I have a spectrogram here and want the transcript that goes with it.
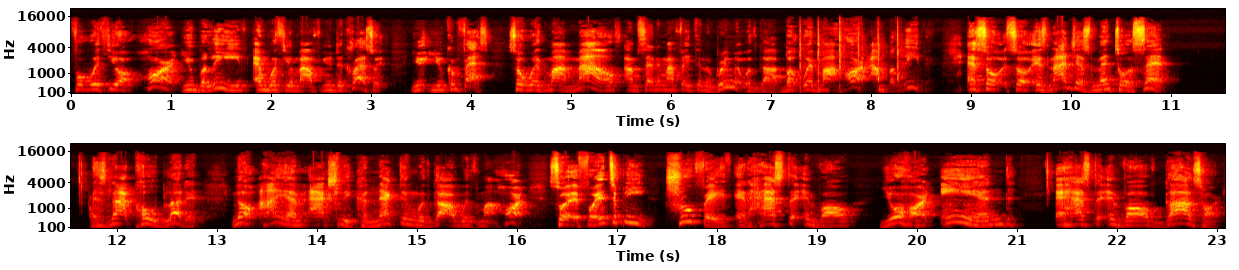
For with your heart you believe, and with your mouth you declare. So you, you confess. So with my mouth, I'm setting my faith in agreement with God, but with my heart, I'm believing. And so, so it's not just mental assent, it's not cold-blooded. No, I am actually connecting with God with my heart. So for it to be true faith, it has to involve your heart and it has to involve God's heart.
